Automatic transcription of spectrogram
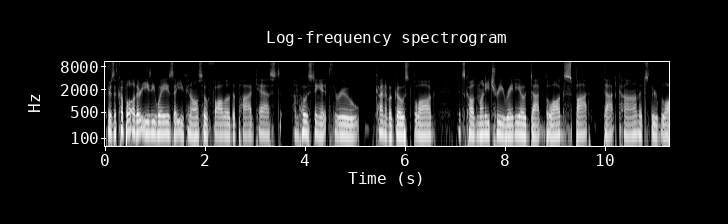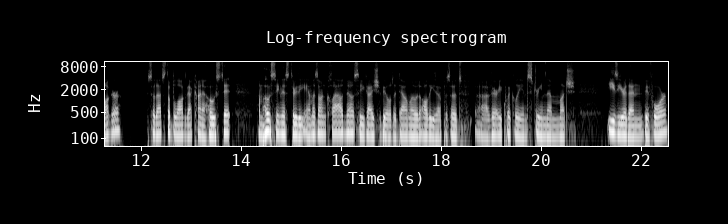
There's a couple other easy ways that you can also follow the podcast. I'm hosting it through kind of a ghost blog. It's called moneytreeradio.blogspot.com. It's through Blogger. So that's the blog that kind of hosts it. I'm hosting this through the Amazon cloud now, so you guys should be able to download all these episodes uh, very quickly and stream them much easier than before.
